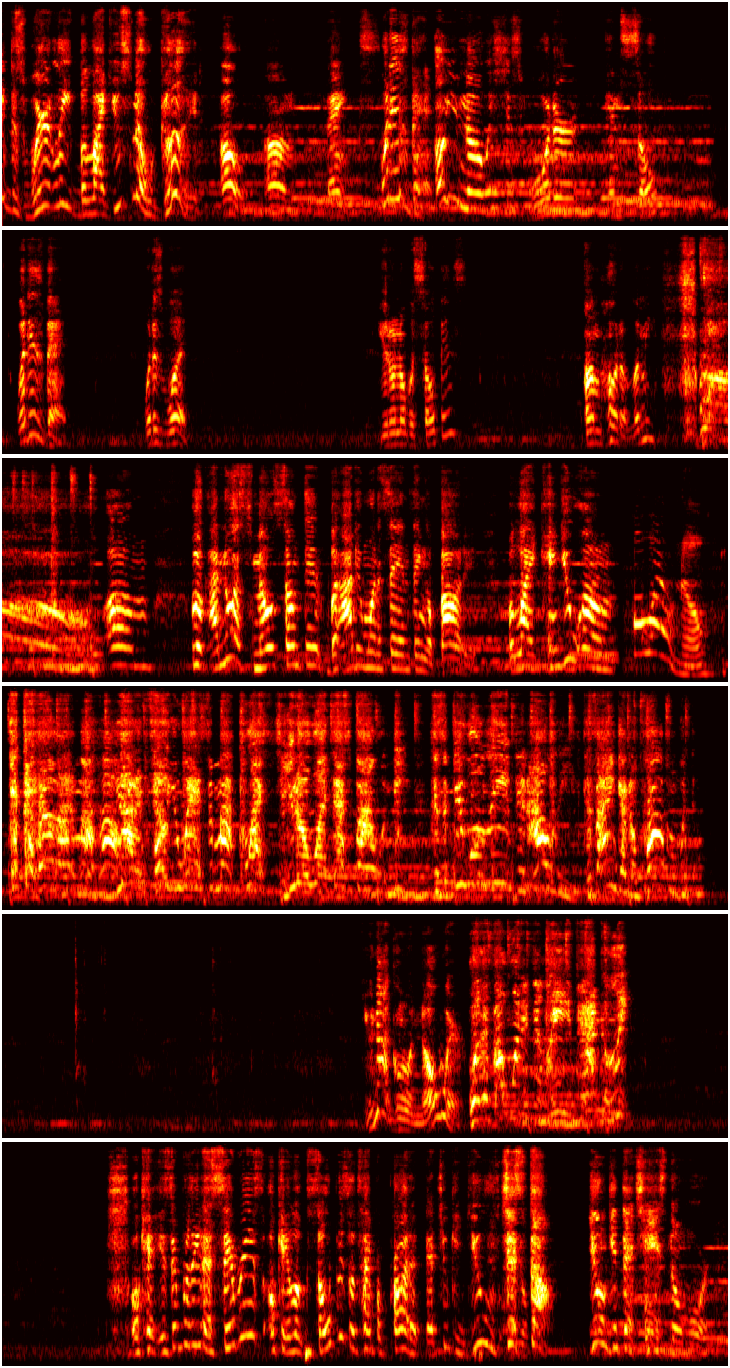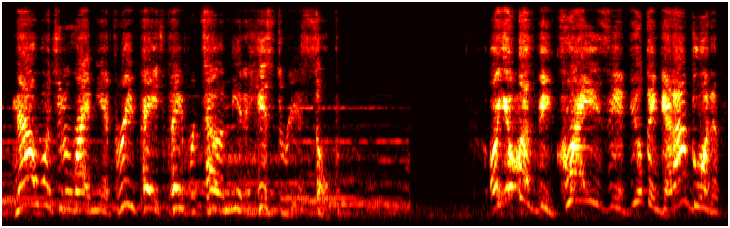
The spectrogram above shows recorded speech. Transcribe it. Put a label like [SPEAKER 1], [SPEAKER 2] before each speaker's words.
[SPEAKER 1] like this weirdly, but like you smell good.
[SPEAKER 2] Oh, um, thanks.
[SPEAKER 1] What is that?
[SPEAKER 2] Oh, you know, it's just water and soap.
[SPEAKER 1] What is that?
[SPEAKER 2] What is what?
[SPEAKER 1] You don't know what soap is?
[SPEAKER 2] Um, hold up, let me.
[SPEAKER 1] Whoa! Um, look, I knew I smelled something, but I didn't want to say anything about it. But like, can you um?
[SPEAKER 3] Oh, I don't know.
[SPEAKER 1] Get the hell out of my house! Not until you answer my question. You know what? That's fine with me. Cause if you won't not going nowhere. Well, if I wanted to leave, then I could leave. Okay, is it really that serious? Okay, look, soap is a type of product that you can use. Just stop. You don't get that chance no more. Now I want you to write me a three-page paper telling me the history of soap. Oh, you must be crazy if you think that I'm going to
